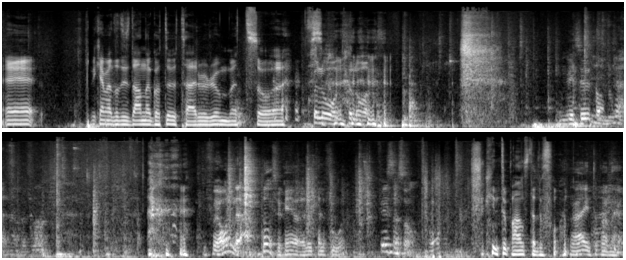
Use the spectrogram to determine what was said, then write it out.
Eh, vi kan vänta tills Dan har gått ut här ur rummet så... eh, Förlåt, förlåt. Ser ut som... Du får ha den där appen så du kan göra det i telefon. Finns det en sån? inte på hans telefon. Nej, inte på den här.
